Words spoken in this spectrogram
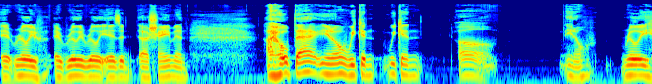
It really it really really is a, a shame, and I hope that you know we can we can um, you know really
